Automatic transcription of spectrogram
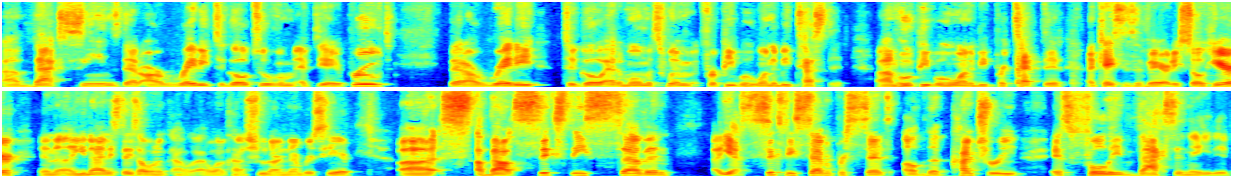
uh, vaccines that are ready to go. Two of them FDA approved that are ready to go at a moment's whim for people who want to be tested, um, who people who want to be protected in case of severity. So here in the United States, I want to I, I want to kind of shoot our numbers here. Uh, about 67, uh, yes, 67% of the country is fully vaccinated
